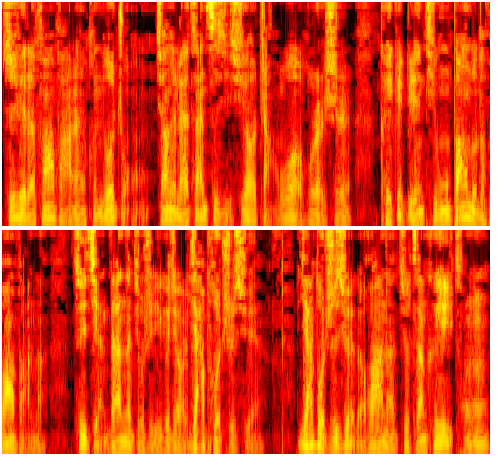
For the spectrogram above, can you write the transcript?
止血的方法呢有很多种，相对来咱自己需要掌握或者是可以给别人提供帮助的方法呢，最简单的就是一个叫压迫止血。压迫止血的话呢，就咱可以从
